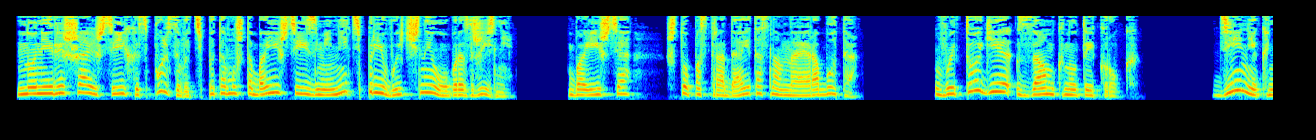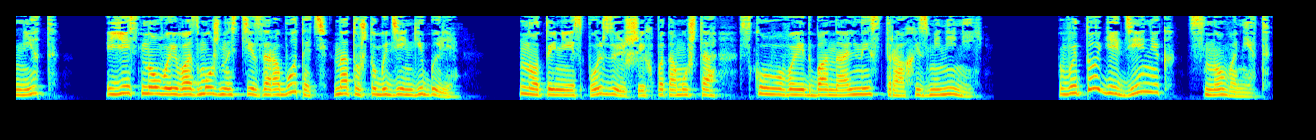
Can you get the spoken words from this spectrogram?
Но не решаешься их использовать, потому что боишься изменить привычный образ жизни. Боишься, что пострадает основная работа. В итоге замкнутый круг. Денег нет, есть новые возможности заработать на то, чтобы деньги были. Но ты не используешь их, потому что сковывает банальный страх изменений. В итоге денег снова нет.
